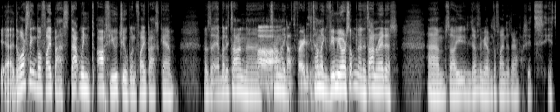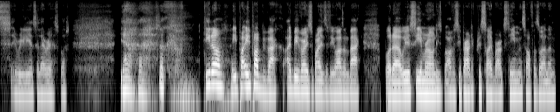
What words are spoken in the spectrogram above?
yeah, the worst thing about Fight Pass that went off YouTube when Fight Pass came. Was, but it's on. Uh, oh, it's on oh, like that's very it's on like Vimeo or something, and it's on Reddit. Um, so you'll definitely be able to find it there. But it's it's it really is hilarious. But yeah, uh, look, Tito, he'd, he'll probably be back. I'd be very surprised if he wasn't back. But uh, we'll see him around. He's obviously part of Cris Cyborg's team and stuff as well. And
